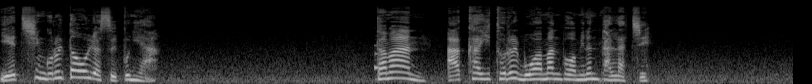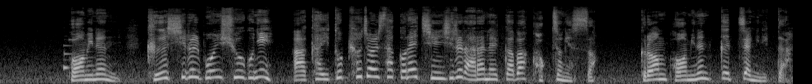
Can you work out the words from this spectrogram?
옛 친구를 떠올렸을 뿐이야. 다만 아카히토를 모함한 범인은 달랐지. 범인은 그 시를 본 쇼군이 아카이토 표절 사건의 진실을 알아낼까봐 걱정했어. 그럼 범인은 끝장이니까.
